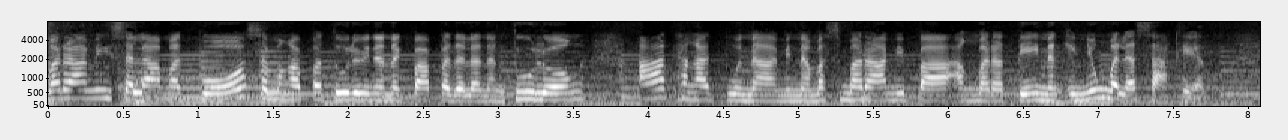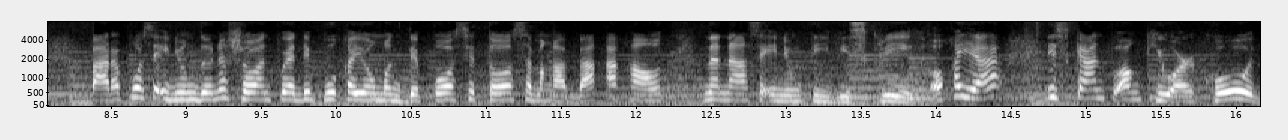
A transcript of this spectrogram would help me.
Maraming salamat po sa mga patuloy na nagpapadala ng tulong at hangad po namin na mas marami pa ang marating ng inyong malasakit. Para po sa inyong donasyon, pwede po kayong magdeposito sa mga bank account na nasa inyong TV screen. O kaya, iscan po ang QR code.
